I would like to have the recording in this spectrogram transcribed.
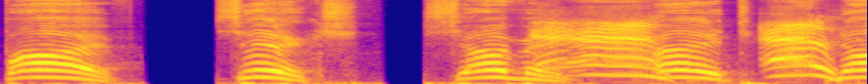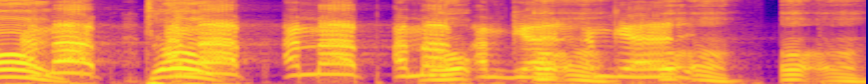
five, six, seven, Uh, eight, oh, nine, I'm up, ten. I'm up, I'm up, I'm No, up, I'm good, uh-uh, I'm good. Uh-uh, uh-uh. Uh,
